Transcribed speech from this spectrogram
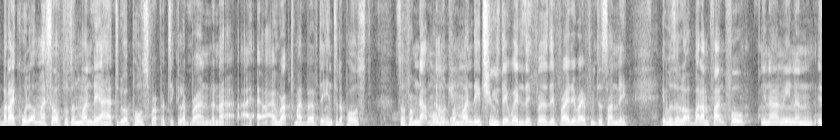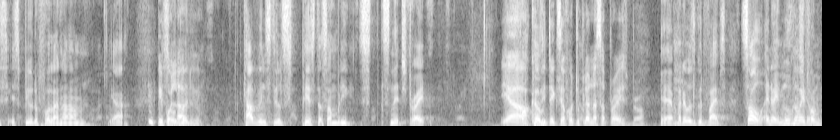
but I call it on myself because on Monday I had to do a post for a particular brand, and I, I, I wrapped my birthday into the post. So from that moment, Okay. from Monday, Tuesday, Wednesday, Thursday, Friday, right through to Sunday, it was a lot. But I'm thankful, you know what I mean, and it's it's beautiful, and um, yeah, People so love good. you. Calvin's still pissed that somebody snitched, right? Yeah, because it takes effort to plan a surprise, bro. Yeah, but it was good vibes. So anyway, moving That's away dope. from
